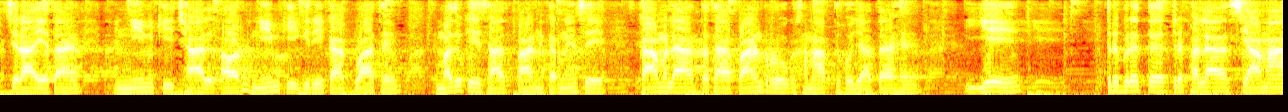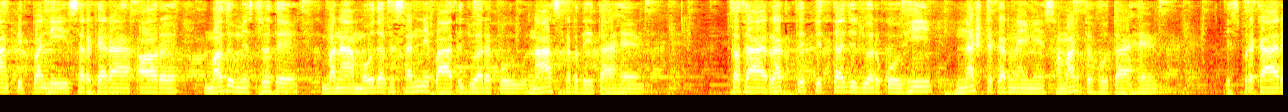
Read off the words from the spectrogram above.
चिरायता, नीम की छाल और नीम की गिरी का क्वाथ मधु के साथ पान करने से कामला तथा पांड रोग समाप्त हो जाता है। ये त्रिव्रत, त्रिफला, श्यामा पिपली सरकरा और मधु मिश्रित बना मोदक सन्निपात ज्वर को नाश कर देता है तथा रक्त पित्तज ज्वर को भी नष्ट करने में समर्थ होता है। इस प्रकार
